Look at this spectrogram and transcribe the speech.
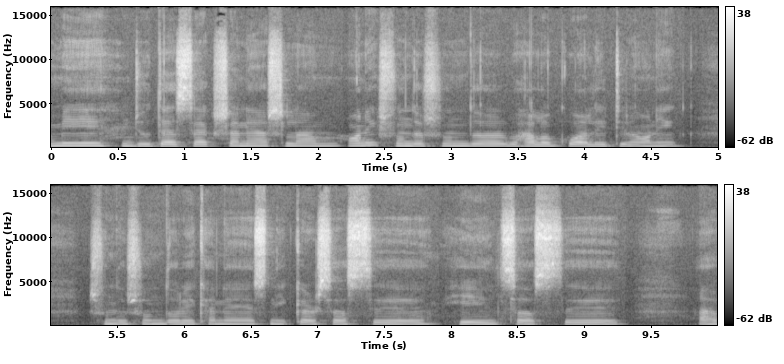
আমি জুতার সেকশানে আসলাম। অনেক সুন্দর সুন্দর, ভালো কোয়ালিটির অনেক সুন্দর সুন্দর এখানে স্নিকার্স আছে হিলস আছে আর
